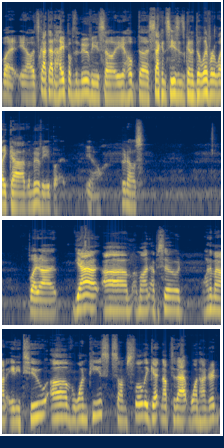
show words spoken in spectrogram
but you know, it's got that hype of the movie, so you hope the second season's going to deliver like uh, the movie. But you know, who knows? But uh, yeah, um, I'm on episode. What am I on? 82 of One Piece, so I'm slowly getting up to that 100.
